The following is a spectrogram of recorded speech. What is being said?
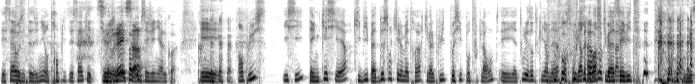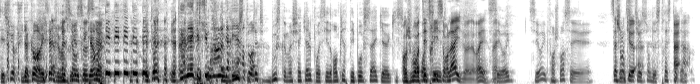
Et ça aux États-Unis on te remplit tes sacs et t'imagines vrai, même pas ça. comme c'est génial quoi. Et en plus Ici, t'as une caissière qui bip à 200 km heure, qui va le plus vite possible pour te foutre la honte, et il y a tous les autres clients derrière Pour qui te regardent la pour voir si tu vas assez vite. Mais c'est sûr, je suis d'accord avec ça, je m'en souviens très clairement. Et toi, et toi, Allez, qu'est-ce que tu toi, branles derrière, boostes, toi Tu te boostes comme un chacal pour essayer de remplir tes pauvres sacs euh, qui sont. En jouant à Tetris en live, ouais. C'est horrible. C'est horrible. Franchement, c'est. Sachant c'est que une situation de stress total. ah, quoi.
